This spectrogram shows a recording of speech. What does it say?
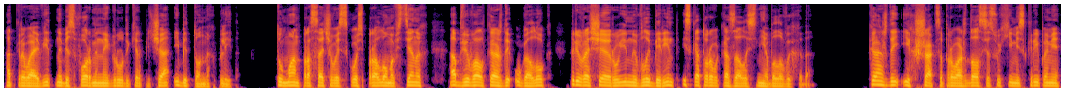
открывая вид на бесформенные груды кирпича и бетонных плит. Туман, просачиваясь сквозь проломы в стенах, обвивал каждый уголок, превращая руины в лабиринт, из которого, казалось, не было выхода. Каждый их шаг сопровождался сухими скрипами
